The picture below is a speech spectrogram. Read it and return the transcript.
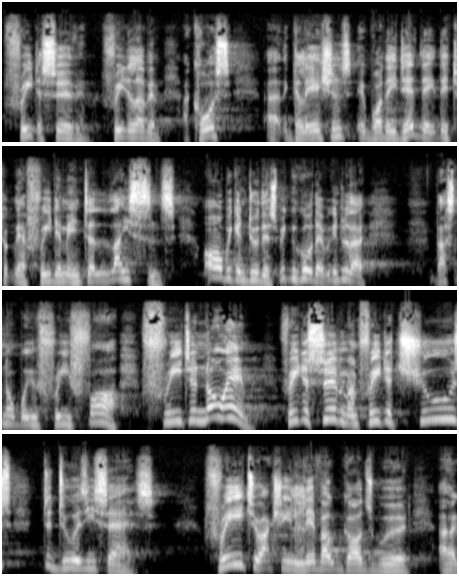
Free to serve Him, free to love Him. Of course, uh, the Galatians, what they did, they, they took their freedom into license. Oh, we can do this, we can go there, we can do that. That's not what we're free for. Free to know Him, free to serve Him, and free to choose to do as He says. Free to actually live out God's word, uh,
